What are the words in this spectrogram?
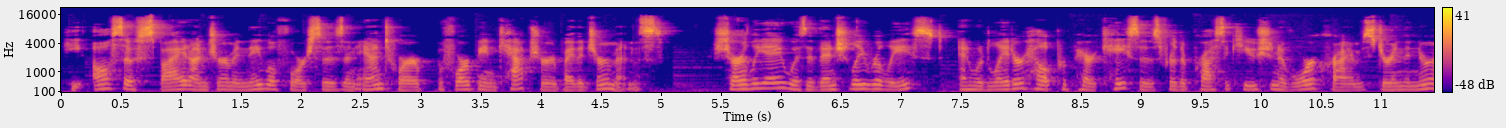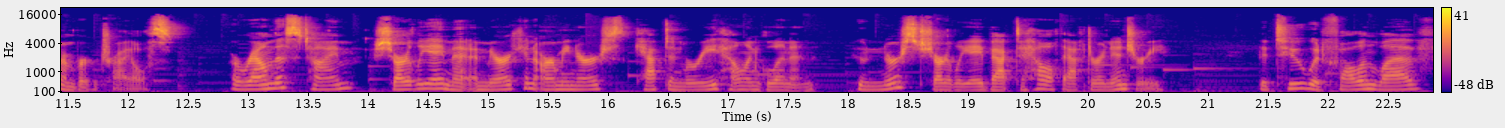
He also spied on German naval forces in Antwerp before being captured by the Germans. Charlier was eventually released and would later help prepare cases for the prosecution of war crimes during the Nuremberg trials. Around this time, Charlier met American Army nurse Captain Marie Helen Glennon, who nursed Charlier back to health after an injury. The two would fall in love,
